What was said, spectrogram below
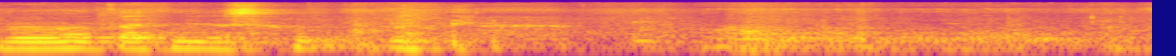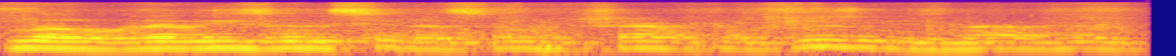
No, no tak nie No, whatever he's gonna see, that's I'm trying to confuse him, he's not him.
